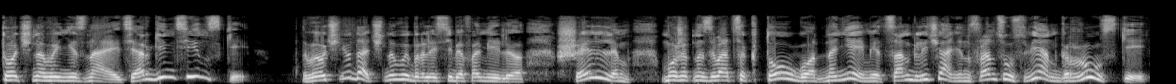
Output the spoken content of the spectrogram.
«Точно вы не знаете. Аргентинский». Вы очень удачно выбрали себе фамилию. Шеллем может называться кто угодно. Немец, англичанин, француз, венгр, русский.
